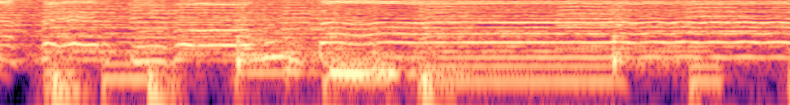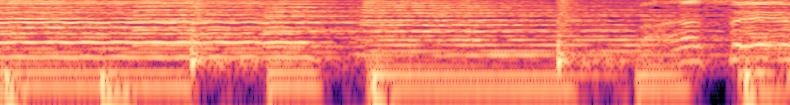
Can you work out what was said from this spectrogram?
Para hacer tu voluntad. Para hacer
